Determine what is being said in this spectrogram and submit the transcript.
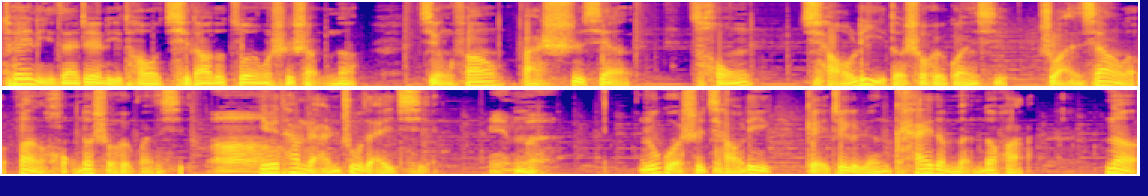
推理在这里头起到的作用是什么呢？警方把视线从乔丽的社会关系转向了万红的社会关系，啊，因为他们俩人住在一起。明白。如果是乔丽给这个人开的门的话，那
